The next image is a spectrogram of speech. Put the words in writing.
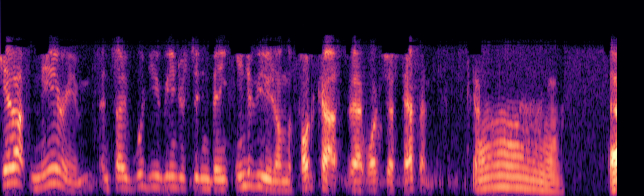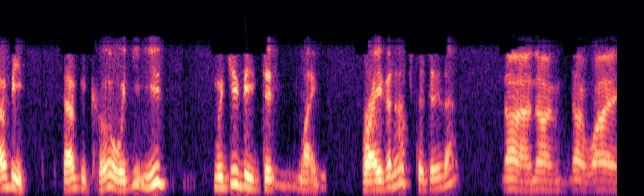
get up near him and say, "Would you be interested in being interviewed on the podcast about what just happened?" Oh, that would be that would be cool. Would you, you would you be like brave enough to do that? No, no, no way.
